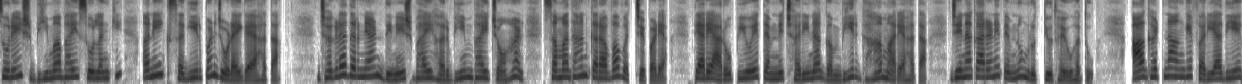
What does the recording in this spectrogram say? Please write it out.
સુરેશ ભીમાભાઈ સોલંકી અને એક સગીર પણ જોડાઈ ગયા હતા. ઝઘડા દરમિયાન દિનેશભાઈ હરભીમભાઈ ચૌહાણ સમાધાન કરાવવા વચ્ચે પડ્યા, ત્યારે આરોપીઓએ તેમને છરીના ગંભીર ઘા માર્યા હતા, જેના કારણે તેમનું મૃત્યુ થયું હતું. આ ઘટના અંગે ફરિયાદીએ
